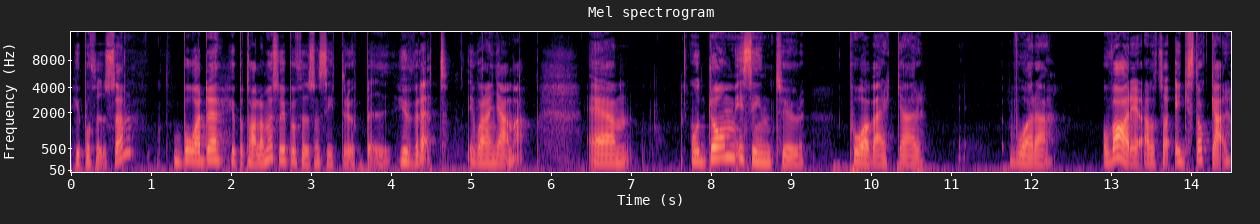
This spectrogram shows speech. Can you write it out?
hypofysen. Både hypotalamus och hypofysen sitter uppe i huvudet i våran hjärna. Eh, och de i sin tur påverkar våra ovarier, alltså äggstockar.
